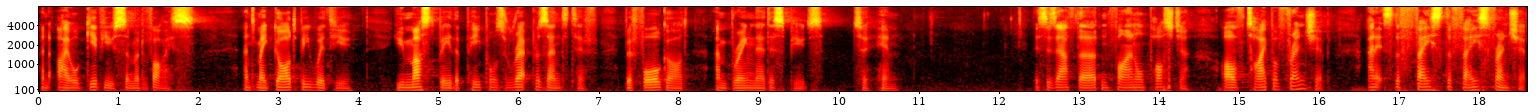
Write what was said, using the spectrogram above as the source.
and I will give you some advice. And may God be with you you must be the people's representative before God and bring their disputes to Him. This is our third and final posture of type of friendship, and it's the face to face friendship.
